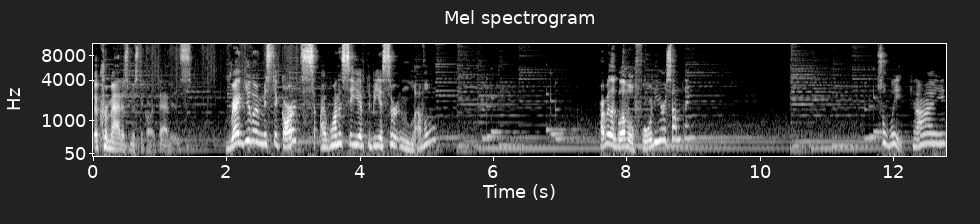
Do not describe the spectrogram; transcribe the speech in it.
The Chromatus Mystic Art, that is. Regular Mystic Arts, I want to say you have to be a certain level? Probably like level 40 or something? So wait, can I...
